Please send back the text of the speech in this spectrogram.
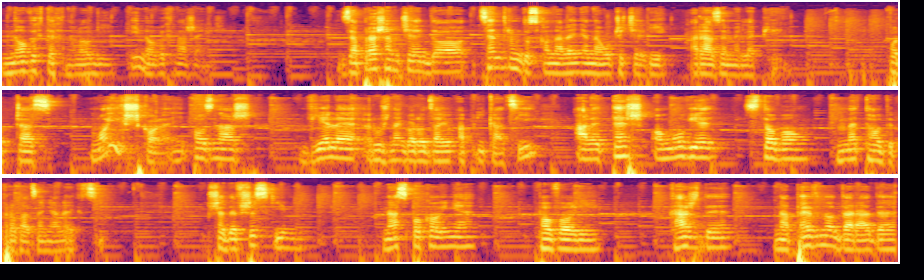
nowych technologii i nowych narzędzi. Zapraszam Cię do Centrum Doskonalenia Nauczycieli Razem Lepiej. Podczas moich szkoleń poznasz wiele różnego rodzaju aplikacji, ale też omówię z Tobą metody prowadzenia lekcji. Przede wszystkim na spokojnie, powoli. Każdy na pewno da radę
